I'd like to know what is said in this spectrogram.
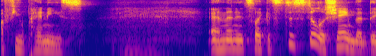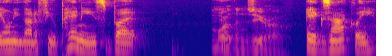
a few pennies. Mm-hmm. And then it's like, it's just still a shame that they only got a few pennies, but More than zero. Exactly.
